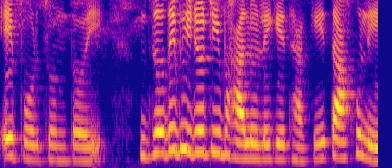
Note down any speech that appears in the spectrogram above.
এ পর্যন্তই। যদি ভিডিওটি ভালো লেগে থাকে তাহলে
